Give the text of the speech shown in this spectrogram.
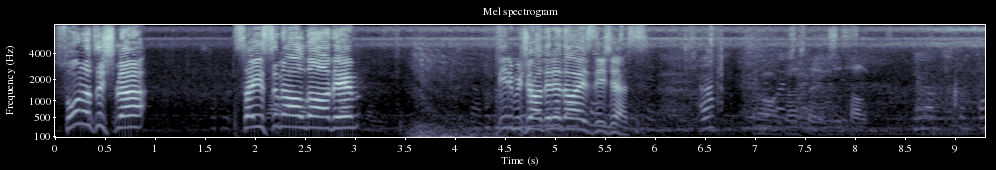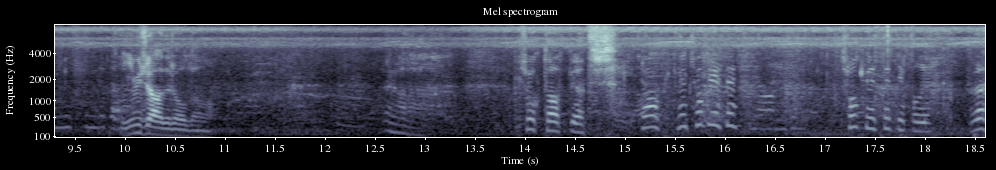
Son atışla sayısını aldı Adem. Bir mücadele daha izleyeceğiz. İyi mücadele oldu ama. Çok tuhaf bir atış. Çok ve çok reset. Çok reset yapılıyor. Ve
